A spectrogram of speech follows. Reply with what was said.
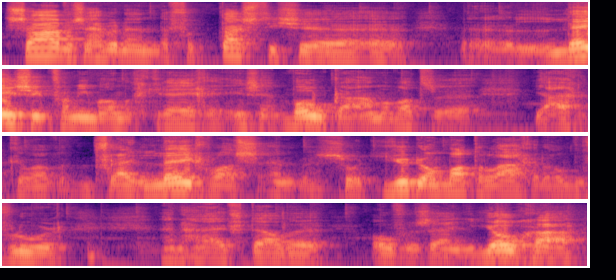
S'avonds hebben we een fantastische uh, uh, lezing van iemand gekregen in zijn woonkamer, wat ja, eigenlijk vrij leeg was. En een soort judomatten lagen er op de vloer. En hij vertelde over zijn yoga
